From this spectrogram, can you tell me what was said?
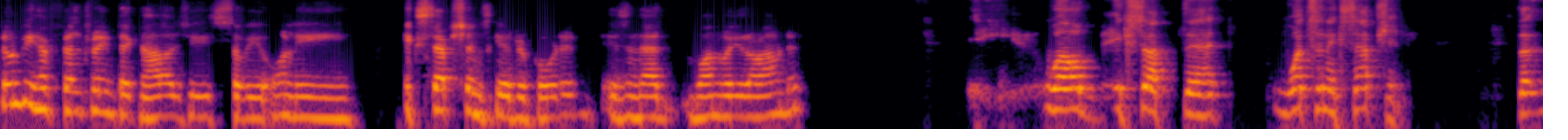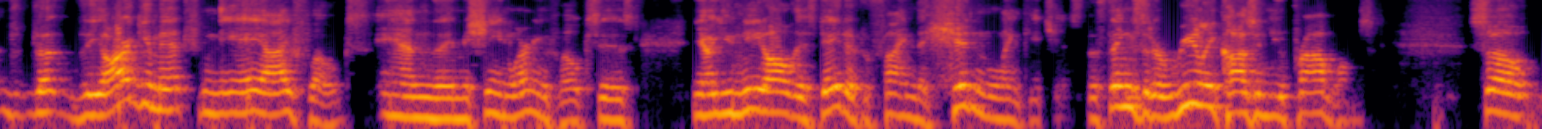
Don't, don't we have filtering technology so we only exceptions get reported? Isn't that one way around it? Well, except that what's an exception? The, the, the argument from the AI folks and the machine learning folks is, you know, you need all this data to find the hidden linkages, the things that are really causing you problems. So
